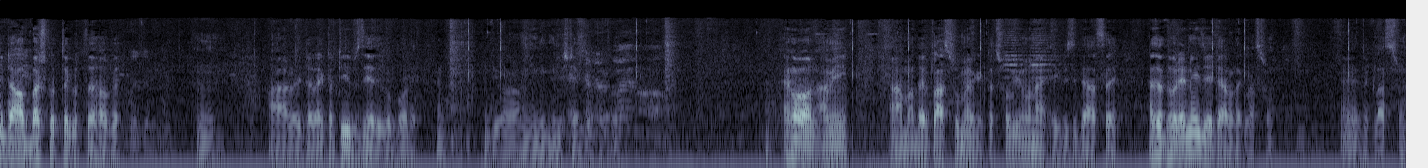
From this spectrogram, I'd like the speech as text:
এটা অভ্যাস করতে করতে হবে। হুম আর এটার একটা টিপস দিয়ে দেবো পরে। হ্যাঁ? এখন আমি, আমাদের ক্লাসরুমের একটা ছবি মনে হয় এই পিসিতে আছে। আচ্ছা ধরে নেই যে এটা আমাদের ক্লাসরুম হ্যাঁ এটা ক্লাসরুম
